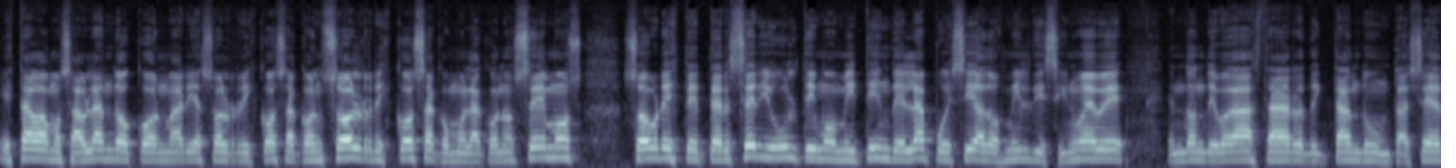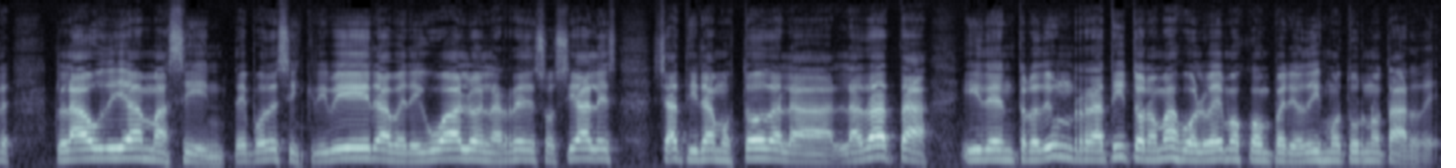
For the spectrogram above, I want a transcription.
Estábamos hablando con María Sol Riscosa, con Sol Riscosa como la conocemos, sobre este tercer y último mitin de la poesía 2019, en donde va a estar dictando un taller Claudia Massín. Te podés inscribir, averiguarlo en las redes sociales, ya tiramos toda la, la data y dentro de un ratito nomás volvemos con Periodismo Turno Tarde.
